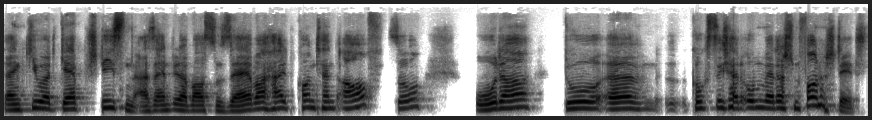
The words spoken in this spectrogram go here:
dein Keyword Gap schließen? Also entweder baust du selber halt Content auf, so oder du äh, guckst dich halt um, wer da schon vorne steht.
